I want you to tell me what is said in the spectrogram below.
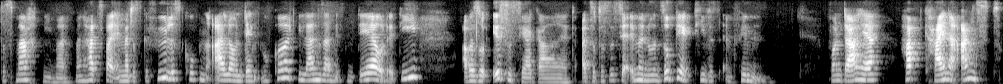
Das macht niemand. Man hat zwar immer das Gefühl, es gucken alle und denken, oh Gott, wie langsam ist denn der oder die, aber so ist es ja gar nicht. Also das ist ja immer nur ein subjektives Empfinden. Von daher habt keine Angst,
